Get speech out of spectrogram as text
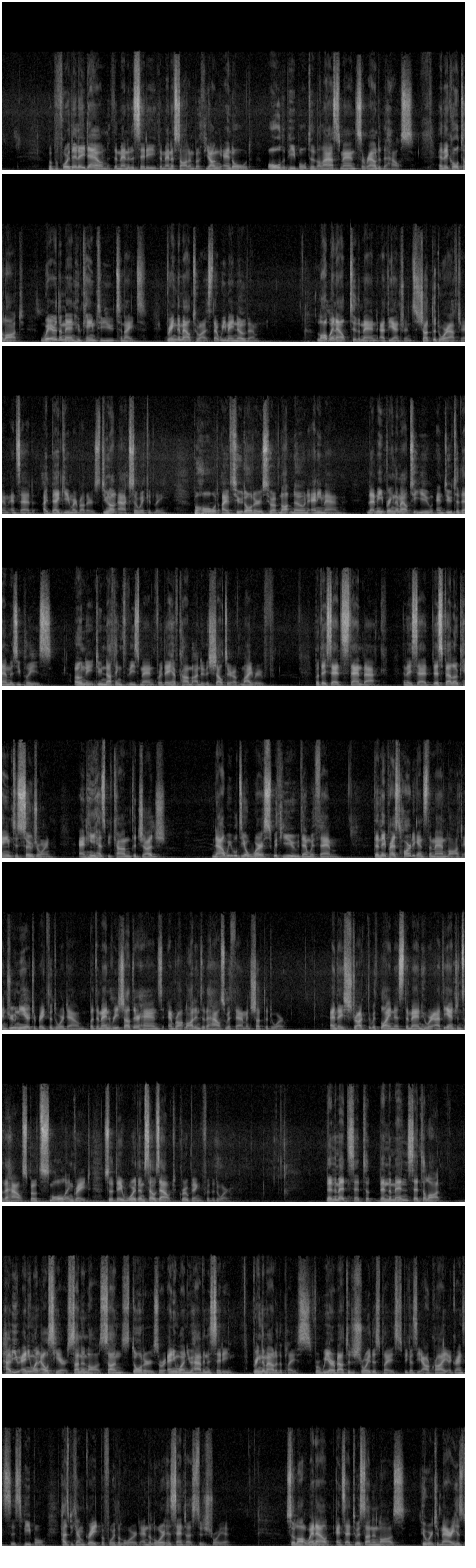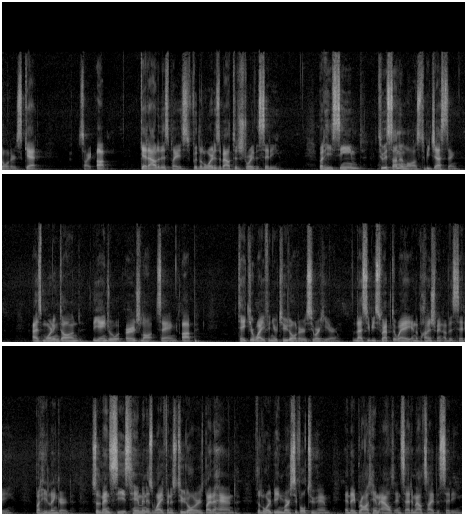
But before they lay down, the men of the city, the men of Sodom, both young and old, all the people to the last man surrounded the house. And they called to Lot, Where are the men who came to you tonight? Bring them out to us, that we may know them. Lot went out to the men at the entrance, shut the door after him, and said, I beg you, my brothers, do not act so wickedly. Behold, I have two daughters who have not known any man. Let me bring them out to you, and do to them as you please. Only do nothing to these men, for they have come under the shelter of my roof. But they said, Stand back. And they said, This fellow came to sojourn, and he has become the judge. Now we will deal worse with you than with them. Then they pressed hard against the man Lot and drew near to break the door down. But the men reached out their hands and brought Lot into the house with them and shut the door. And they struck with blindness the men who were at the entrance of the house, both small and great, so that they wore themselves out, groping for the door. Then the men said to, then the men said to Lot, Have you anyone else here, son in laws, sons, daughters, or anyone you have in the city? Bring them out of the place, for we are about to destroy this place, because the outcry against this people has become great before the Lord, and the Lord has sent us to destroy it. So Lot went out and said to his son in laws, who were to marry his daughters, Get, sorry, up, get out of this place, for the Lord is about to destroy the city. But he seemed to his son in laws to be jesting. As morning dawned, the angel urged Lot, saying, Up, take your wife and your two daughters who are here lest you be swept away in the punishment of the city. But he lingered. So the men seized him and his wife and his two daughters by the hand, the Lord being merciful to him, and they brought him out and set him outside the city.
